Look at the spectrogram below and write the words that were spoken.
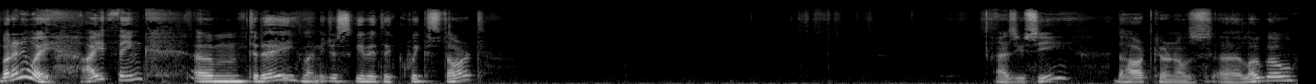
But anyway I think um, today let me just give it a quick start as you see the Hardkernel's uh, logo.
